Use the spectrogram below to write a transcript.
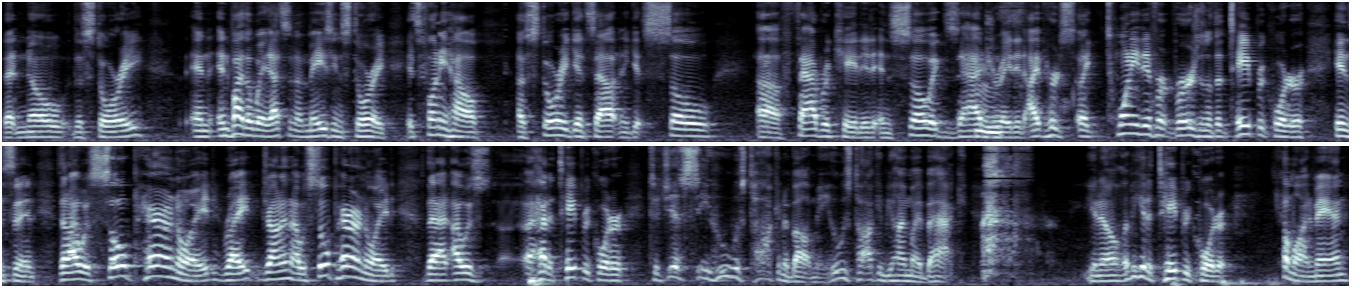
that know the story, and and by the way, that's an amazing story. It's funny how a story gets out and it gets so uh, fabricated and so exaggerated. Mm. I've heard like 20 different versions of the tape recorder incident that I was so paranoid, right, Jonathan? I was so paranoid that I was I had a tape recorder to just see who was talking about me, who was talking behind my back. you know, let me get a tape recorder. Come on, man.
